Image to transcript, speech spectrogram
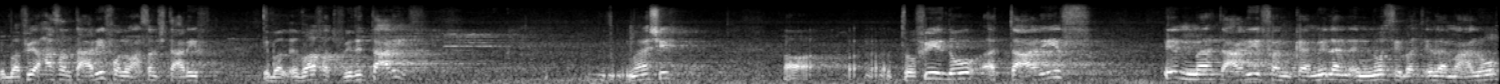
يبقى في حصل تعريف ولا ما حصلش تعريف؟ يبقى الإضافة تفيد التعريف. ماشي؟ آه. تفيد التعريف إما تعريفا كاملا إن نسبت إلى معلوم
